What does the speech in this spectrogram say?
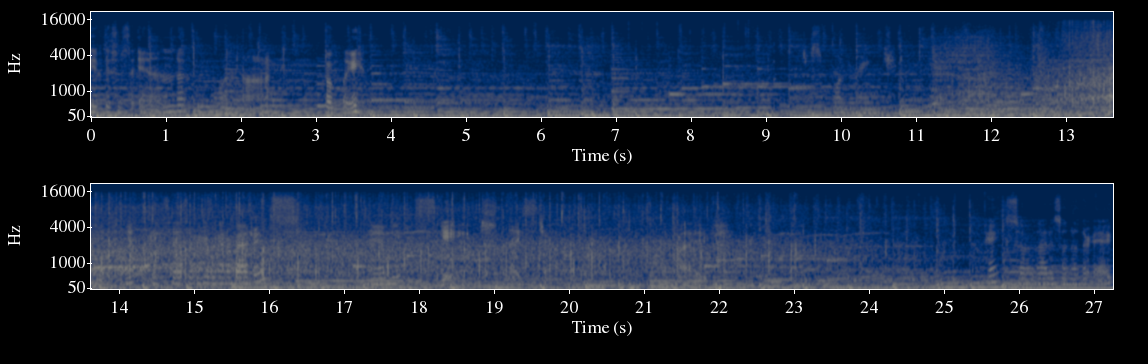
See if this is the end or not. Hopefully. Just wondering. Yeah. Alright, yep, it says over here we got our badges. And we escaped. Nice job. High five. Okay, so that is another egg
